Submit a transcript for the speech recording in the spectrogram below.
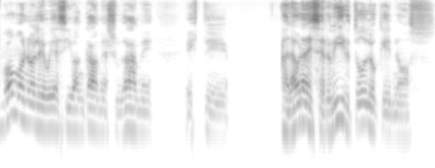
¿Cómo no le voy a decir, bancame, ayudame? Este, a la hora de servir, todo lo que nos,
